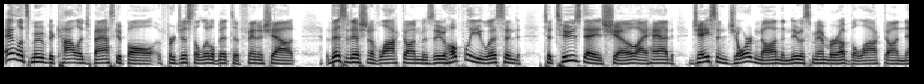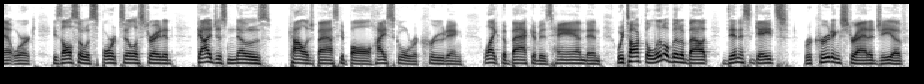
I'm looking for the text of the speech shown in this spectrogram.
And let's move to college basketball for just a little bit to finish out this edition of Locked On Mizzou. Hopefully, you listened to Tuesday's show. I had Jason Jordan on, the newest member of the Locked On Network. He's also with Sports Illustrated. Guy just knows college basketball, high school recruiting like the back of his hand. And we talked a little bit about Dennis Gates' recruiting strategy of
